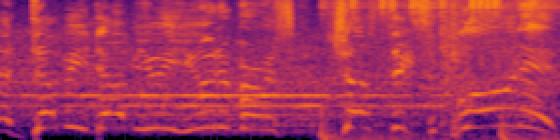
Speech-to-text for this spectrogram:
The WWE Universe just exploded.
